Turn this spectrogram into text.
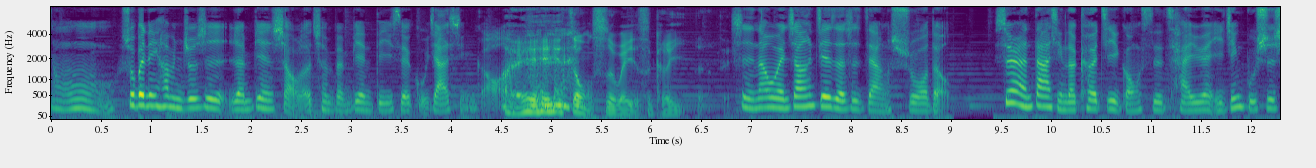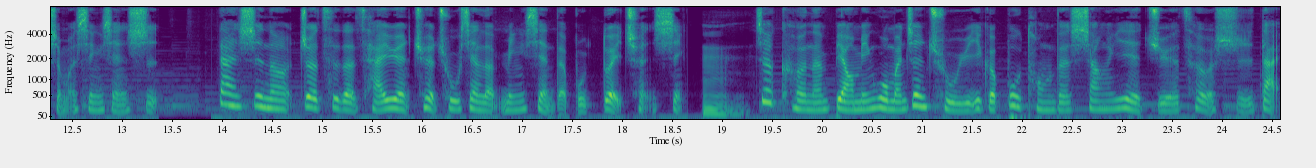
哦，说不定他们就是人变少了，成本变低，所以股价新高啊！哎，这种思维也是可以的。是。那文章接着是这样说的：虽然大型的科技公司裁员已经不是什么新鲜事。但是呢，这次的裁员却出现了明显的不对称性。嗯，这可能表明我们正处于一个不同的商业决策时代。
